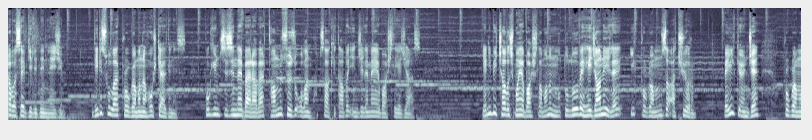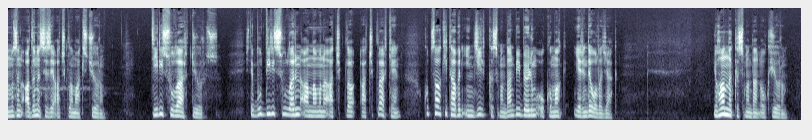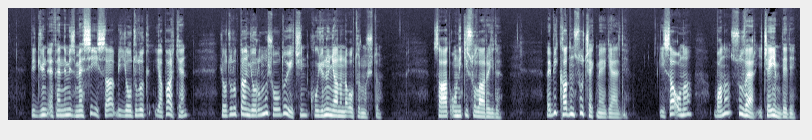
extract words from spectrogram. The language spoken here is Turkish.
Merhaba sevgili dinleyicim. Diri Sular programına hoş geldiniz. Bugün sizinle beraber Tanrı Sözü olan kutsal kitabı incelemeye başlayacağız. Yeni bir çalışmaya başlamanın mutluluğu ve heyecanı ile ilk programımızı açıyorum. Ve ilk önce programımızın adını size açıklamak istiyorum. Diri sular diyoruz. İşte bu diri suların anlamını açıkla, açıklarken kutsal kitabın İncil kısmından bir bölüm okumak yerinde olacak. Yuhanna kısmından okuyorum. Bir gün Efendimiz Mesih İsa bir yolculuk yaparken yolculuktan yorulmuş olduğu için kuyunun yanına oturmuştu. Saat 12 sularıydı. Ve bir kadın su çekmeye geldi. İsa ona bana su ver içeyim dedi.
